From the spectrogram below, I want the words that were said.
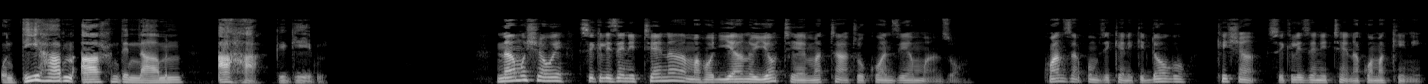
Und die haben Aachen den Namen Aha gegeben. na mwishowe sikilizeni tena mahojiano yote matatu kuanzia mwanzo. Kwanza pumzikeni kidogo kisha sikilizeni tena kwa makini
